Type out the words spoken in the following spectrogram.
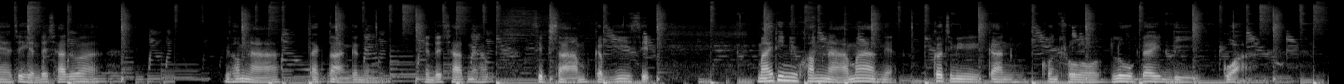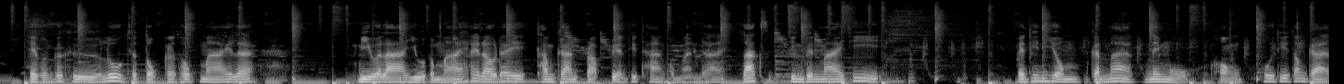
Air จะเห็นได้ชัดว่า มีความหนาแตกต่างกันอย่างเห็นได้ชัดนะครับ 13 กับ 20 ไม้ที่มีความหนามากเนี่ย ก็จะมีการค o n t r o l ลูกได้ดีกว่า เหตุผลก็คือลูกจะตกกระทบไม้และ มีเวลาอยู่กับไม้ให้เราได้ทำการปรับเปลี่ยนทิศทางของมันได้ ลักซ์จึงเป็นไม้ที่เป็นที่นิยมกันมากในหมู่ของผู้ที่ต้องการ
